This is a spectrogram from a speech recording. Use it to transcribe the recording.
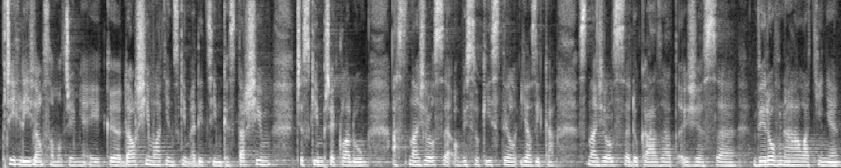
Přihlížel samozřejmě i k dalším latinským edicím, ke starším českým překladům a snažil se o vysoký styl jazyka. Snažil se dokázat, že se vyrovná latině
